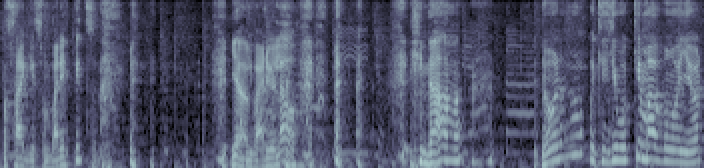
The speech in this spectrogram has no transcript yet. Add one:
O sea, que son varias pizzas y varios helados. Y nada más. No, no, no, porque dijimos, ¿qué más vamos a llevar?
